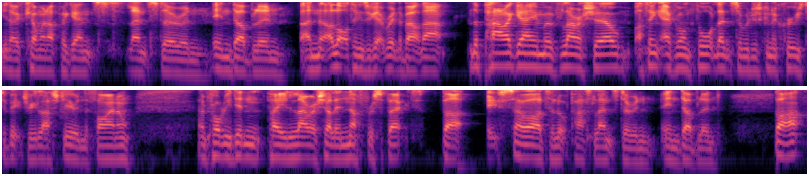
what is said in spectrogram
you know, coming up against Leinster and in Dublin. And a lot of things will get written about that the power game of La Rochelle. I think everyone thought Leinster were just going to cruise to victory last year in the final and probably didn't pay La Rochelle enough respect. But it's so hard to look past Leinster in, in Dublin. But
